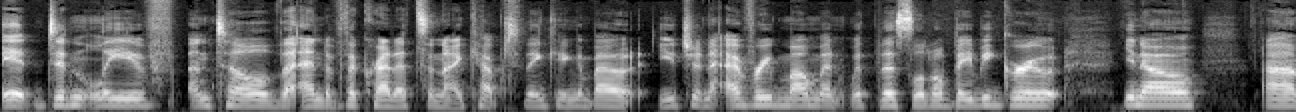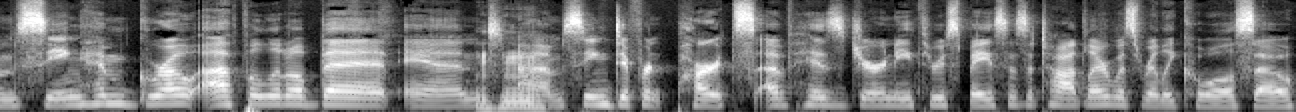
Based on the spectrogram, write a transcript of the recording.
it didn't leave until the end of the credits. And I kept thinking about each and every moment with this little baby Groot. You know, um, seeing him grow up a little bit and mm-hmm. um, seeing different parts of his journey through space as a toddler was really cool. So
